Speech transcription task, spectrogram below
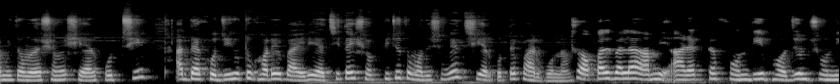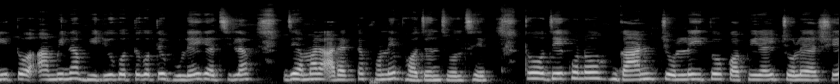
আমি তোমাদের সঙ্গে শেয়ার করছি। আর দেখো, যেহেতু ঘরের বাইরে আছি, তাই সব কিছু তোমাদের সঙ্গে শেয়ার করতে পারব না। সকালবেলা আমি আর একটা ফোন দিয়ে ভজন শুনি, তো আমি না ভিডিও করতে করতে ভুলেই গেছিলাম যে আমার আর একটা ফোনে ভজন চলছে। তো যে কোনো গান চললেই তো কপিরাইট চলে আসে।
